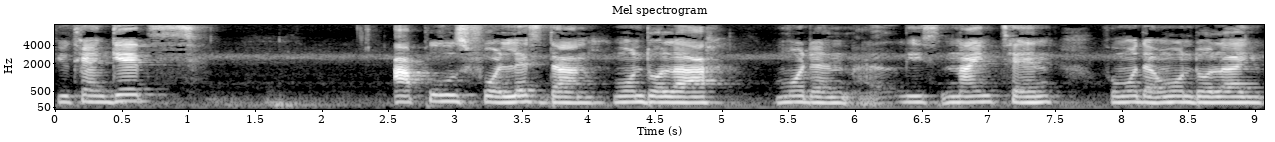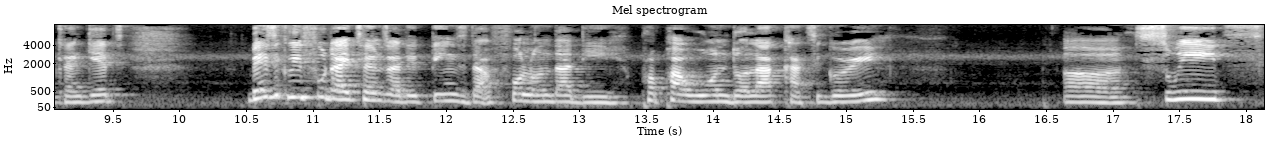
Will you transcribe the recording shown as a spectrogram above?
you can get apples for less than one dollar more than at least nine ten for more than one dollar. You can get basically food items are the things that fall under the proper one dollar category. Uh sweets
